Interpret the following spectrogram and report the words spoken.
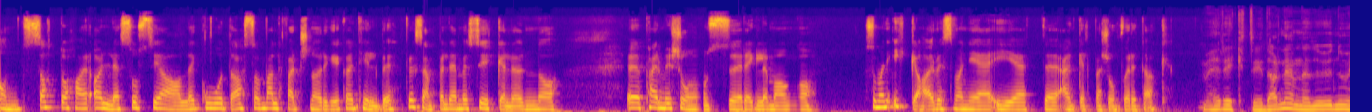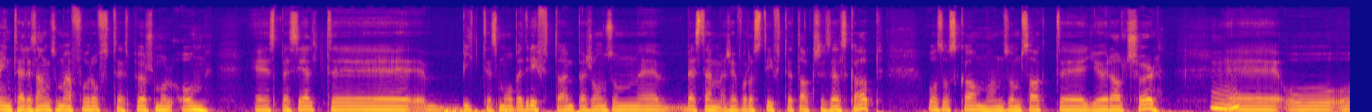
ansatt og har alle sosiale goder som Velferds-Norge kan tilby. F.eks. det med sykelønn og permisjonsreglement, og, som man ikke har hvis man er i et enkeltpersonforetak. Riktig. Der nevner du noe interessant som jeg får ofte spørsmål om. Eh, spesielt eh, bitte små bedrifter. En person som eh, bestemmer seg for å stifte et aksjeselskap, og så skal man som sagt eh, gjøre alt sjøl. Mm. Eh, og, og,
